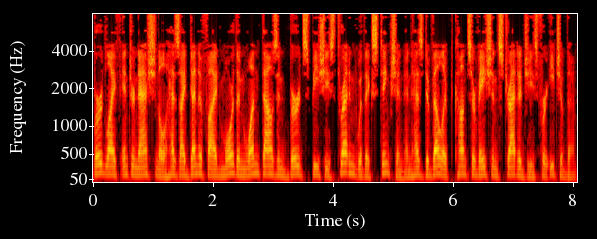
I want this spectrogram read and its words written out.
BirdLife International has identified more than 1,000 bird species threatened with extinction and has developed conservation strategies for each of them.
